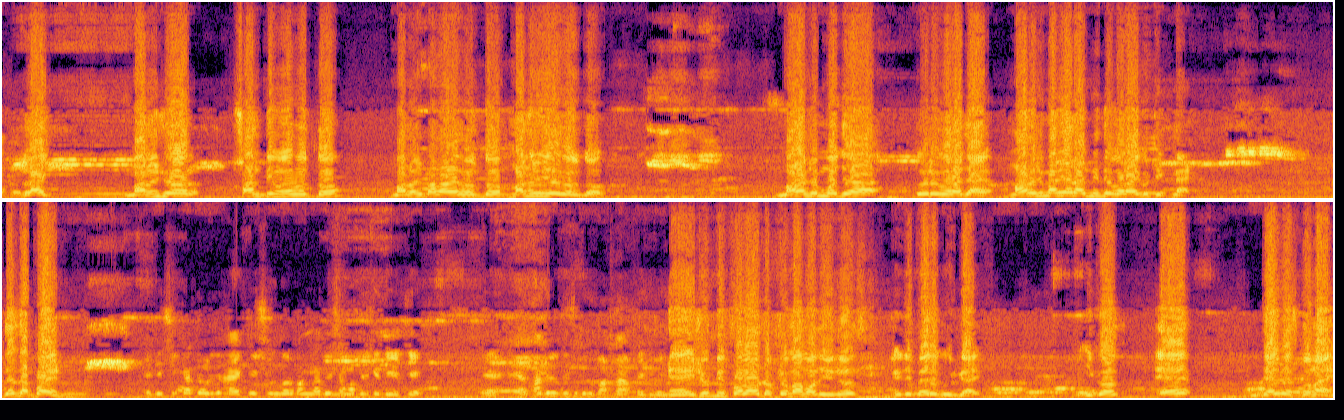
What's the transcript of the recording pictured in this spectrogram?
আছে লাইক মানুষের শান্তি মনে বলতো মানুষ ভালো বলতো মানুষ বলতো মানুষের মধ্যে তৈরি করা যায় মানুষ মারিয়া রাজনীতি করা এগুলো ঠিক নাই দ্যাটস দ্য পয়েন্ট এই যে শিক্ষাতে অর্জন- একটি সুন্দর বাংলাদেশ আমাদেরকে দিয়েছে। তাদের কিছু কোনো বার্তা আপনি দিবেন? Yunus. He's a very good guy. Because এ দেশ ব্যস্ত নাই।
